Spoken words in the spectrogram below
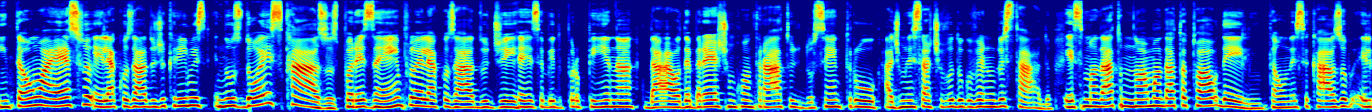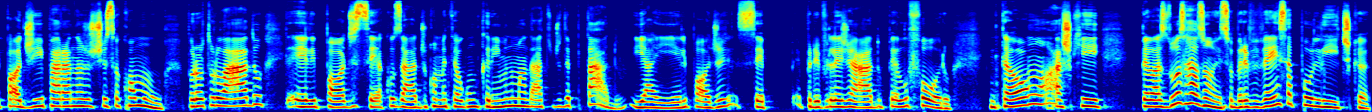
Então, o Aécio, ele é acusado de crimes nos dois casos. Por exemplo, ele é acusado de ter recebido propina da Odebrecht, um contrato do Centro Administrativo do Governo do Estado. Esse mandato não é o mandato atual dele. Então, nesse caso, ele pode ir parar na justiça comum. Por outro lado, ele pode ser acusado de cometer algum crime no mandato de deputado. E aí ele pode ser privilegiado pelo foro. Então, acho que pelas duas razões, sobrevivência política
